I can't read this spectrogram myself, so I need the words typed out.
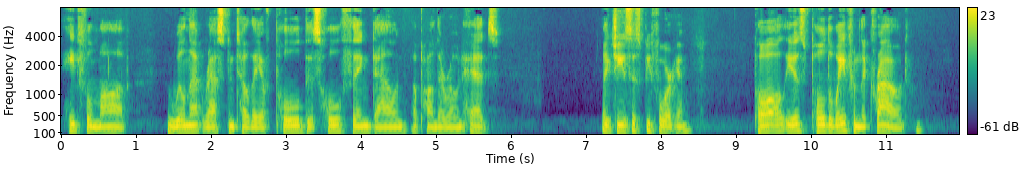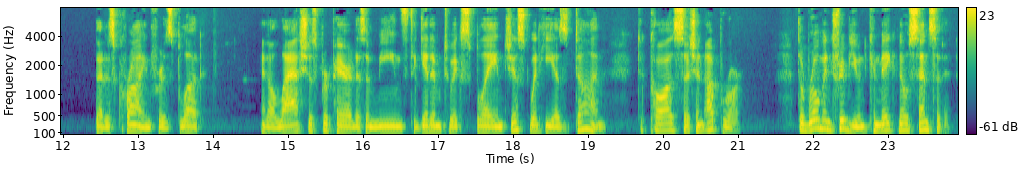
hateful mob who will not rest until they have pulled this whole thing down upon their own heads. Like Jesus before him, Paul is pulled away from the crowd that is crying for his blood. and a lash is prepared as a means to get him to explain just what he has done to cause such an uproar. The Roman tribune can make no sense of it.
